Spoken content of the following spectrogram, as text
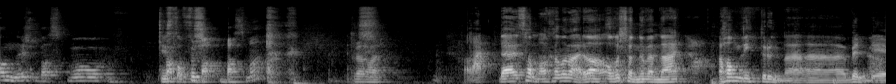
Anders Basmo Kristoffers. Ba Basma? Tror jeg det var. Nei, det er samme kan det være, da. Alle skjønner hvem det er. Han litt runde. eh, Veldig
